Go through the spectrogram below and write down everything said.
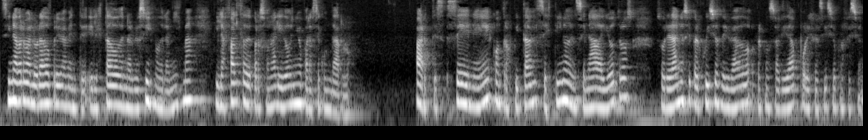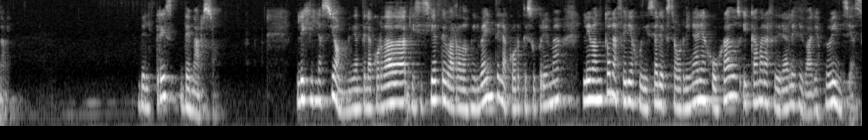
sin haber valorado previamente el estado de nerviosismo de la misma y la falta de personal idóneo para secundarlo. Partes CNE contra Hospital Cestino de Ensenada y otros sobre daños y perjuicios derivados responsabilidad por ejercicio profesional. Del 3 de marzo. Legislación. Mediante la acordada 17-2020, la Corte Suprema levantó la feria judicial extraordinaria en juzgados y cámaras federales de varias provincias.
